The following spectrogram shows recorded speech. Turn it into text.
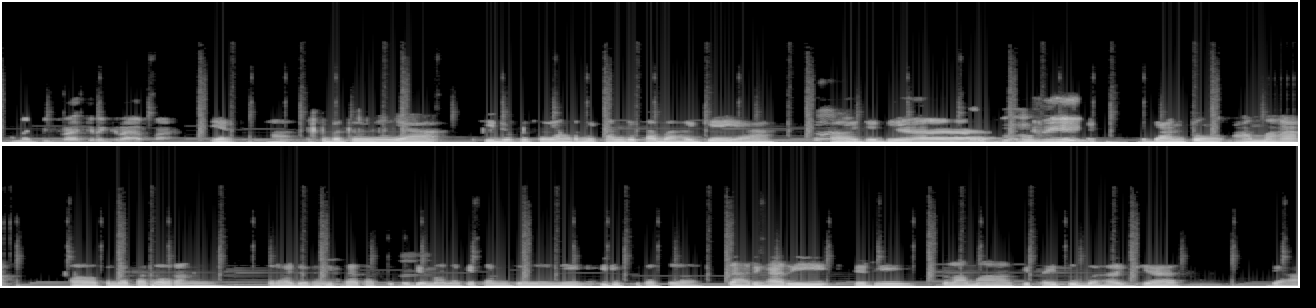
sama Citra, kira-kira apa? Nah, sebetulnya ya hidup itu yang penting kan kita bahagia ya. Eh, jadi Ya, agree. tergantung sama eh, pendapat orang terhadap kita, tapi bagaimana kita menjalani hidup kita se- sehari-hari. Jadi selama kita itu bahagia, ya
